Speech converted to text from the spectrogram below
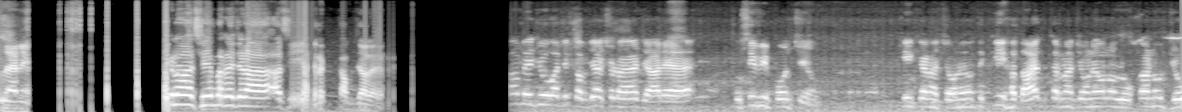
ਲੈ ਰਹੇ ਨਾਲ 6 ਮਰਲੇ ਜਿਹੜਾ ਅਸੀਂ ਅੱਜ ਕਬਜ਼ਾ ਲੈ ਰਹੇ ਹਾਂ। ਹਾਂ ਜੋ ਅੱਜ ਕਬਜ਼ਾ ਛੁਡਾਇਆ ਜਾ ਰਿਹਾ ਹੈ ਤੁਸੀਂ ਵੀ ਪਹੁੰਚੇ ਹੋ। ਕੀ ਕਹਿਣਾ ਚਾਹੁੰਦੇ ਹੋ ਤੇ ਕੀ ਹਦਾਇਤ ਕਰਨਾ ਚਾਹੁੰਦੇ ਹੋ ਉਹਨਾਂ ਲੋਕਾਂ ਨੂੰ ਜੋ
